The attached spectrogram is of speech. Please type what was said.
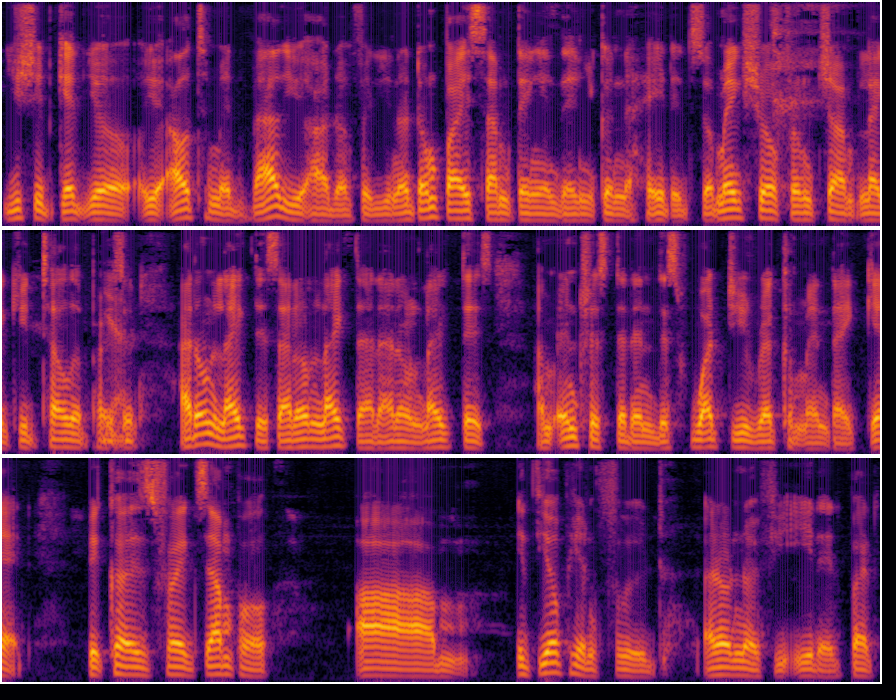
you should get your your ultimate value out of it. You know, don't buy something and then you're gonna hate it. So make sure from jump, like you tell the person, I don't like this, I don't like that, I don't like this. I'm interested in this. What do you recommend I get? Because, for example, um, Ethiopian food. I don't know if you eat it, but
